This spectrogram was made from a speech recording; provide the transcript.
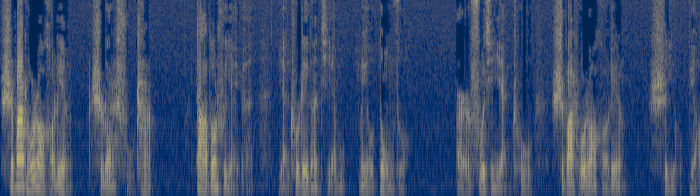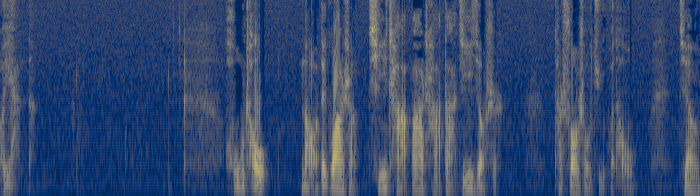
十八愁绕口令是段数唱。大多数演员演出这段节目没有动作，而父亲演出十八愁绕口令是有表演的。虎愁脑袋瓜上七叉八叉大犄角时，他双手举过头，将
